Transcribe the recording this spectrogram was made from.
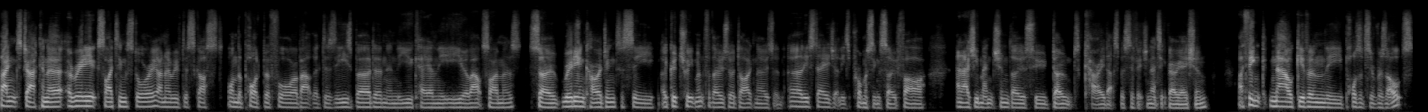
Thanks, Jack. And a, a, really exciting story. I know we've discussed on the pod before about the disease burden in the UK and the EU of Alzheimer's. So, really encouraging to see a good treatment for those who are diagnosed at an early stage, at least promising so far. And as you mentioned, those who don't carry that specific genetic variation. I think now, given the positive results,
